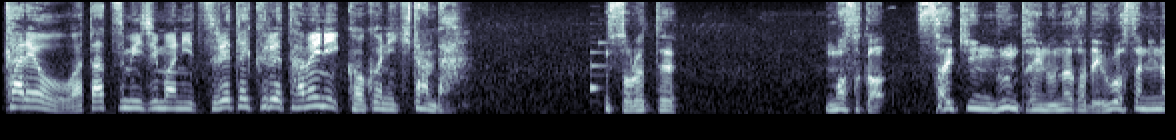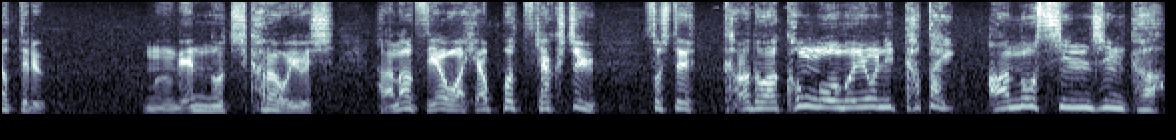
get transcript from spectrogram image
彼を渡積島に連れてくるためにここに来たんだ。それってまさか最近軍隊の中で噂になってる。無限の力を有し放つ矢は百発百中。そして体は金剛のように硬いあの新人か。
